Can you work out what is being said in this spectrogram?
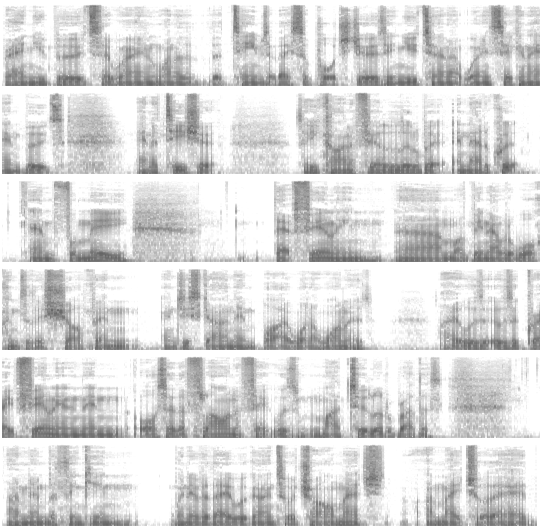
brand new boots. They're wearing one of the teams that they support's jersey, and you turn up wearing secondhand boots and a t-shirt. So you kind of feel a little bit inadequate. And for me, that feeling um, of being able to walk into the shop and, and just go in and buy what I wanted. Like it was it was a great feeling, and then also the flow-on effect was my two little brothers. I remember thinking whenever they were going to a trial match, I made sure they had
